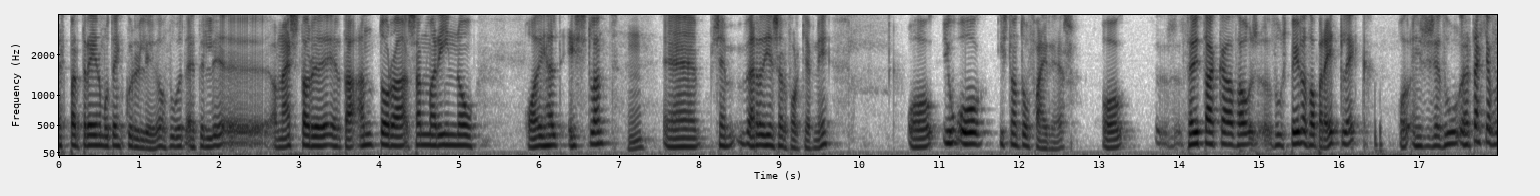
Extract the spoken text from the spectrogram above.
ert bara dregin mot einhverju lið og þú ert, er lið, eh, á næsta árið er þetta Andorra, San Marino og að ég held Ísland mm. eh, sem verði þessari fórkeppni og, jú, og Ísland og Færiðar og þau taka þá, þú spila þá bara eitt leik og eins og sé, þú ert ekki að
